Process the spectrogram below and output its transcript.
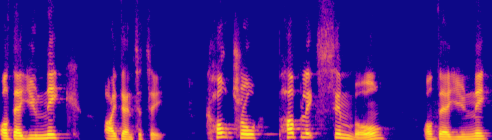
of their unique identity. Cultural public symbol of their unique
